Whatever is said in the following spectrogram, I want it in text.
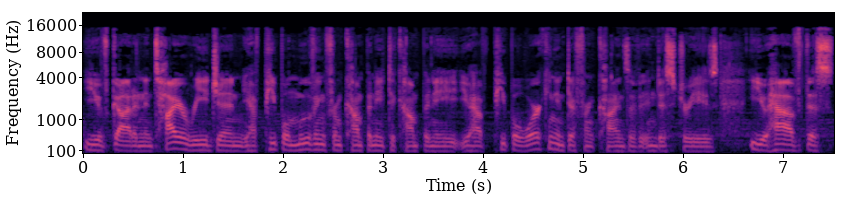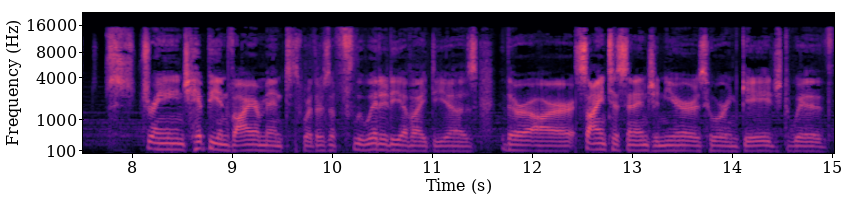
you've got an entire region, you have people moving from company to company, you have people working in different kinds of industries, you have this strange hippie environment where there's a fluidity of ideas. There are scientists and engineers who are engaged with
